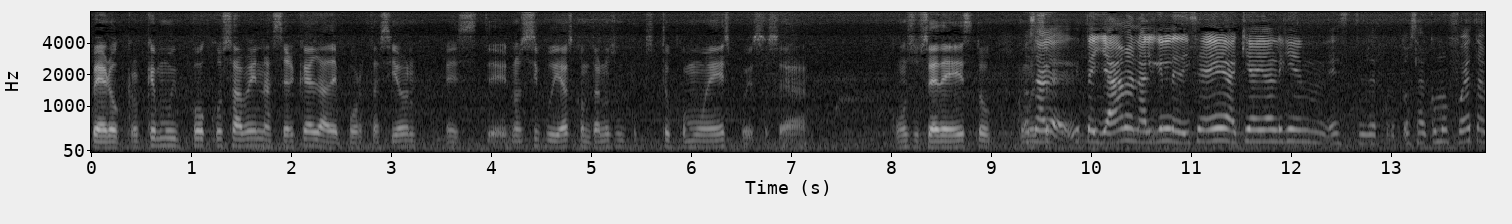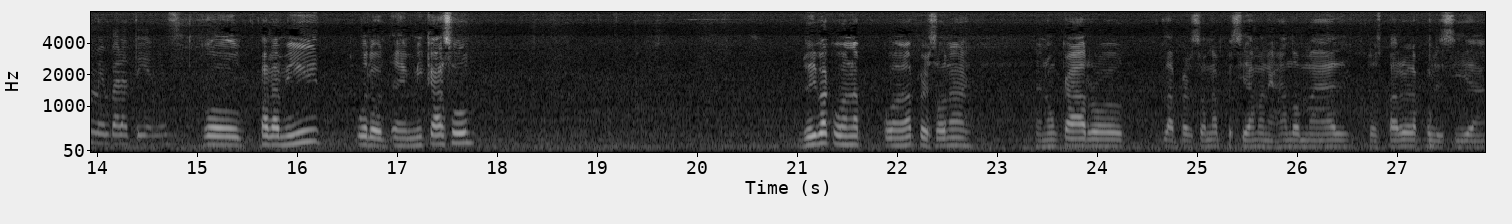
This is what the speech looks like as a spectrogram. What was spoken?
pero creo que muy pocos saben acerca de la deportación. Este, no sé si pudieras contarnos un poquito cómo es, pues, o sea, cómo sucede esto. cómo O sea, es- te llaman, alguien le dice, eh, aquí hay alguien, este, de, o sea, ¿cómo fue también para ti en eso? Pues, para mí, bueno, en mi caso, yo iba con una, con una persona en un carro, la persona pues iba manejando mal, los de la policía,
